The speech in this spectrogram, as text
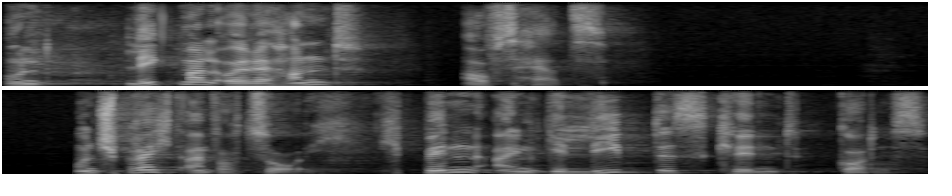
Und legt mal eure Hand aufs Herz und sprecht einfach zu euch. Ich bin ein geliebtes Kind Gottes.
